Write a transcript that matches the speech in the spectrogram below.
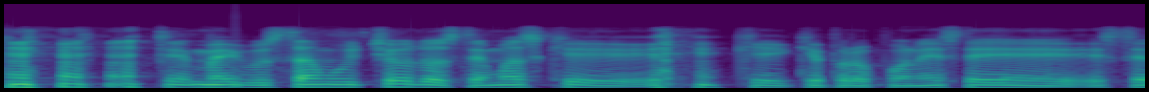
me gustan mucho los temas que, que, que, propone este, este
